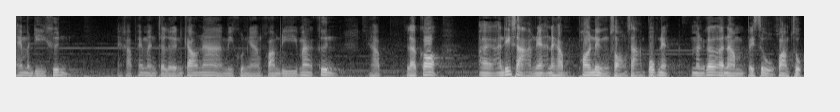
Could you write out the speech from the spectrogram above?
ให้มันดีขึ้นนะครับให้มันเจริญก้าวหน้ามีคุณงามความดีมากขึ้นนะครับแล้วก็อันที่3เนี่ยนะครับพอ 1 2 3 ปุ๊บเนี่ย มันก็นำไปสู่ความสุข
